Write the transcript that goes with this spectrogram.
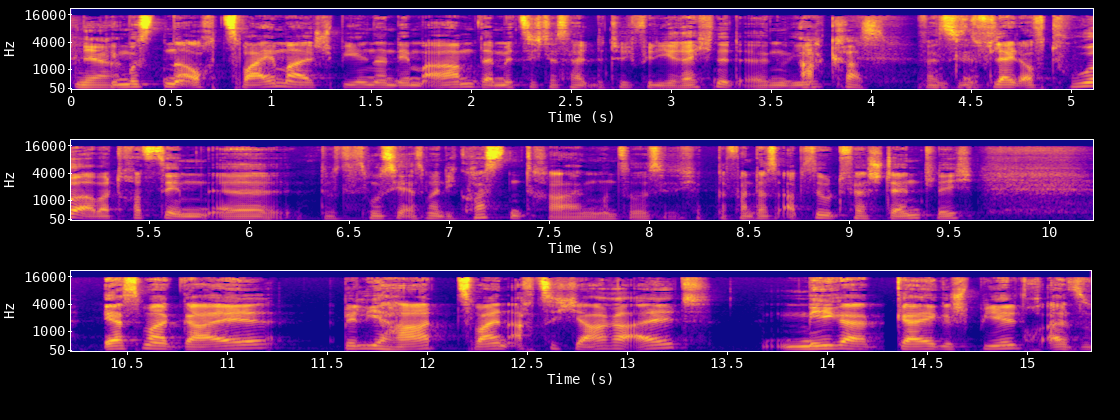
Ja. Die mussten auch zweimal spielen an dem Abend, damit sich das halt natürlich für die rechnet irgendwie. Ach krass. Okay. Sie sind vielleicht auf Tour, aber trotzdem, äh, das muss ja erstmal die Kosten tragen und so. Ich fand das absolut verständlich. Erstmal geil, Billy Hart, 82 Jahre alt, mega geil gespielt, also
